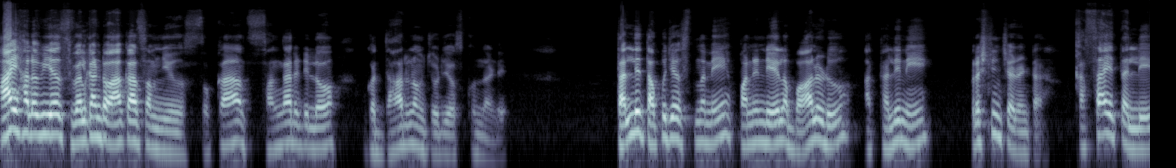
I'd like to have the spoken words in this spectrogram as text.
Hi hello viewers welcome to Akasham news ఒక సంగారెడ్డిలో ఒక దారుణం చోటు చేసుకుందండి. తల్లి తప్పు చేస్తుందని పన్నెండేళ్ళ బాలుడు ఆ తల్లిని ప్రశ్నించాడంట. కసాయి తల్లి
